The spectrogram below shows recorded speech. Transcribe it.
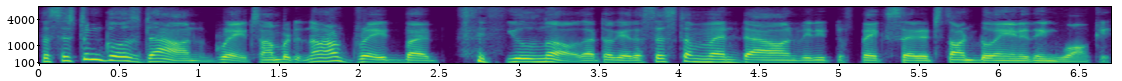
the system goes down, great. Somebody, not great, but you'll know that, okay, the system went down. We need to fix it. It's not doing anything wonky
